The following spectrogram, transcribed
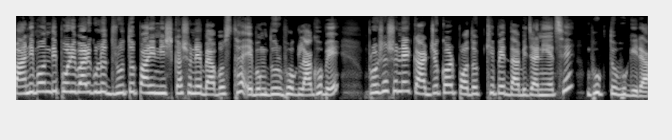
পানিবন্দী পরিবারগুলো দ্রুত পানি নিষ্কাশনের ব্যবস্থা এবং দুর্ভোগ লাঘবে প্রশাসনের কার্যকর পদক্ষেপের দাবি জানিয়েছে ভুক্তভোগীরা।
